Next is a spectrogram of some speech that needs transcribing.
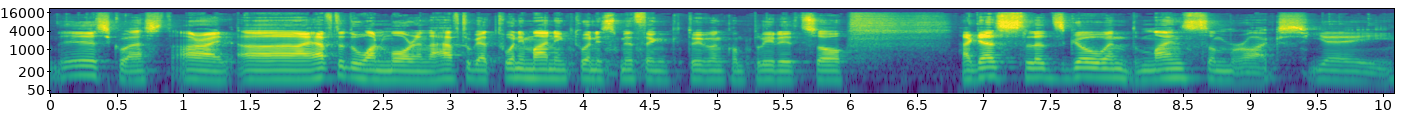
this quest. Alright, uh, I have to do one more and I have to get 20 mining, 20 smithing to even complete it. So I guess let's go and mine some rocks, yay.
